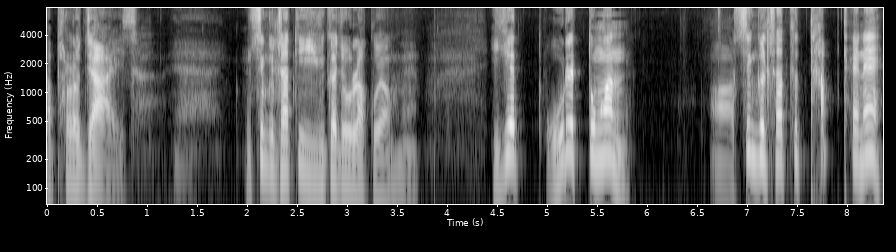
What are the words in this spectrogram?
Apologize. 예. 싱글 차트 2위까지 올랐고요. 예. 이게 오랫동안 아, 싱글 차트 Top 10에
